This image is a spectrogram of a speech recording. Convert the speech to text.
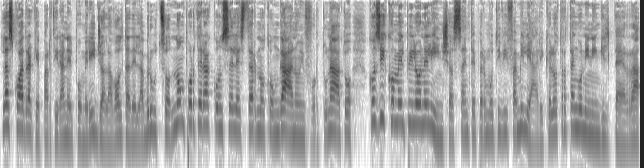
La squadra che partirà nel pomeriggio alla volta dell'Abruzzo non porterà con sé l'esterno tongano infortunato, così come il pilone Lynch assente per motivi familiari che lo trattengono in Inghilterra.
